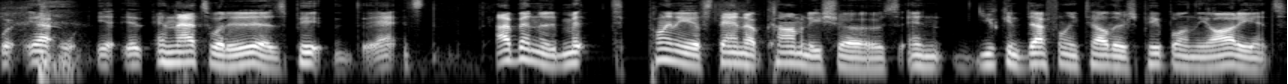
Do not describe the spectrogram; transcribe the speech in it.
Well, yeah, it, and that's what it is. It's, I've been to plenty of stand-up comedy shows, and you can definitely tell there's people in the audience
